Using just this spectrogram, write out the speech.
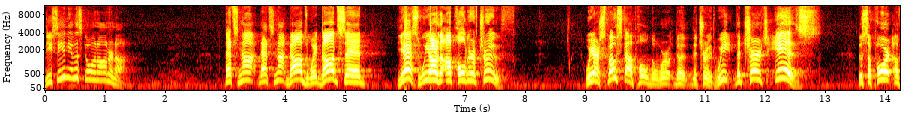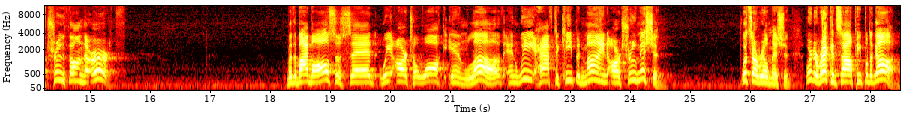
Do you see any of this going on or not? That's not, that's not God's way. God said, Yes, we are the upholder of truth. We are supposed to uphold the, word, the, the truth. We, the church is the support of truth on the earth. But the Bible also said we are to walk in love, and we have to keep in mind our true mission. What's our real mission? We're to reconcile people to God.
